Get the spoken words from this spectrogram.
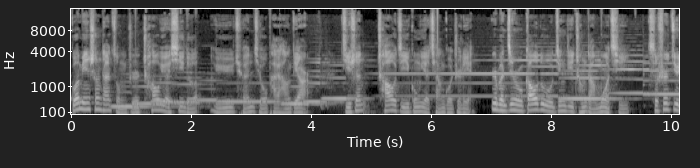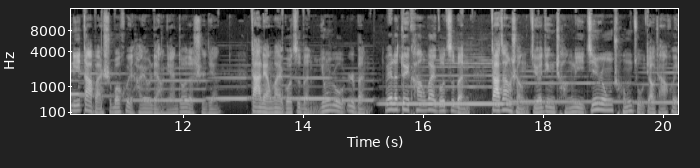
国民生产总值超越西德，于全球排行第二，跻身超级工业强国之列。日本进入高度经济成长末期，此时距离大阪世博会还有两年多的时间，大量外国资本涌入日本，为了对抗外国资本。大藏省决定成立金融重组调查会，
